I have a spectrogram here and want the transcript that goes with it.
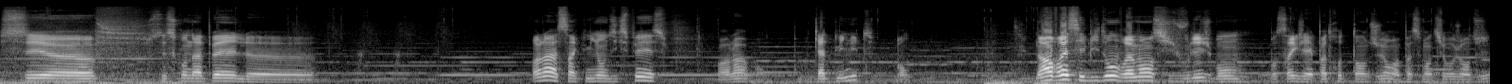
c'est euh, c'est ce qu'on appelle, euh, voilà 5 millions d'XP, voilà, bon, 4 minutes, bon. Non en vrai c'est bidon vraiment, si je voulais, bon, bon c'est vrai que j'avais pas trop de temps de jeu, on va pas se mentir aujourd'hui.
